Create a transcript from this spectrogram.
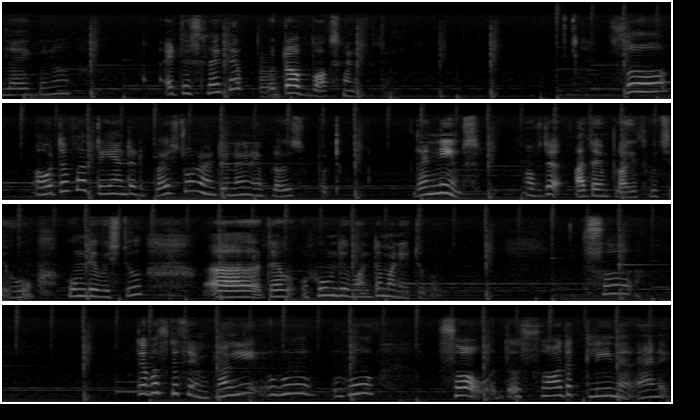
like you know it is like a drop box kind of thing. So out of our 300 employees, 299 employees put the names of the other employees which who, whom they wish to uh, the whom they want the money to. Go. So there was this employee who who saw the, saw the cleaner and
